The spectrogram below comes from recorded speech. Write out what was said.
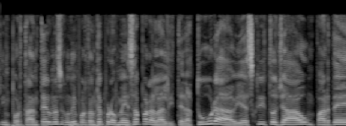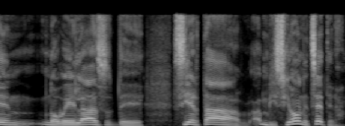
importante, una segunda importante promesa para la literatura. Había escrito ya un par de novelas de cierta ambición, etcétera.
